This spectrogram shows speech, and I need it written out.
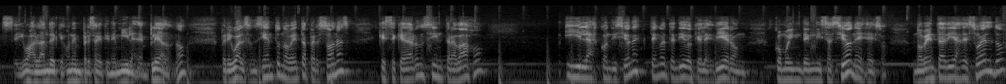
seguimos hablando de que es una empresa que tiene miles de empleados, ¿no? Pero igual, son 190 personas que se quedaron sin trabajo y las condiciones, tengo entendido que les dieron como indemnización es eso, 90 días de sueldo,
